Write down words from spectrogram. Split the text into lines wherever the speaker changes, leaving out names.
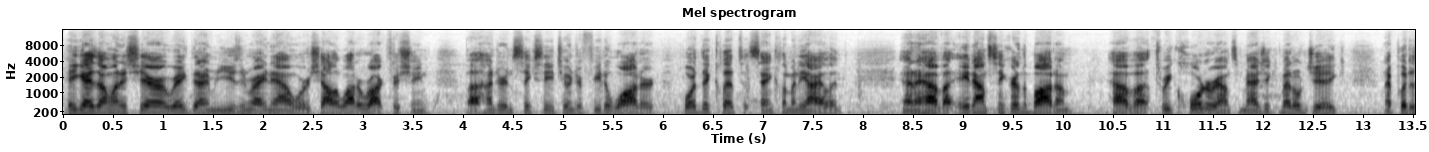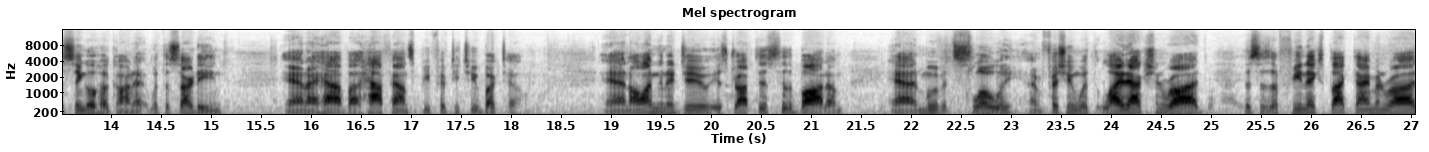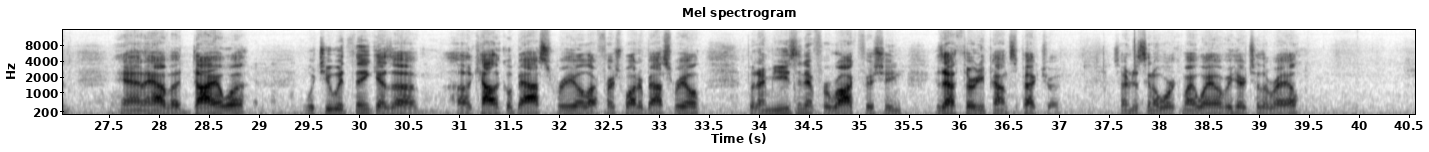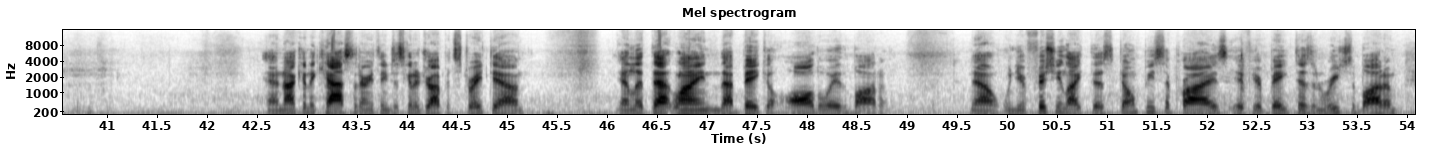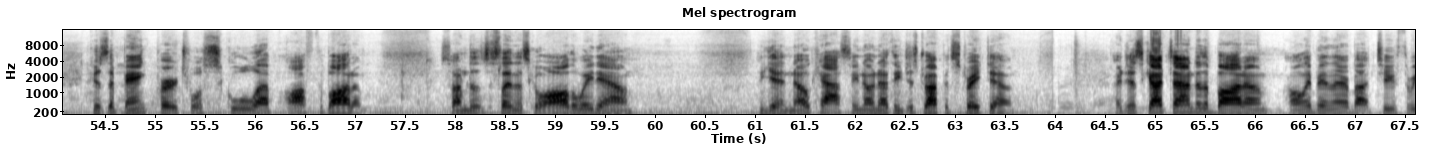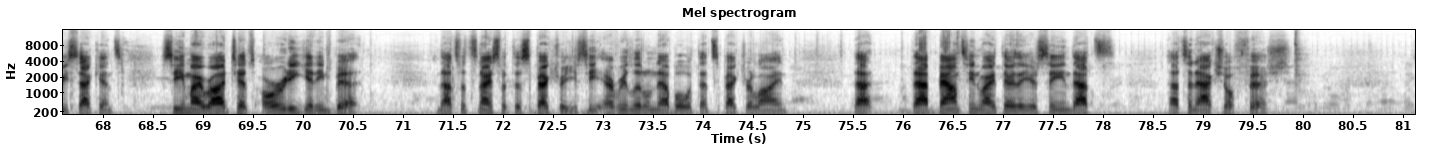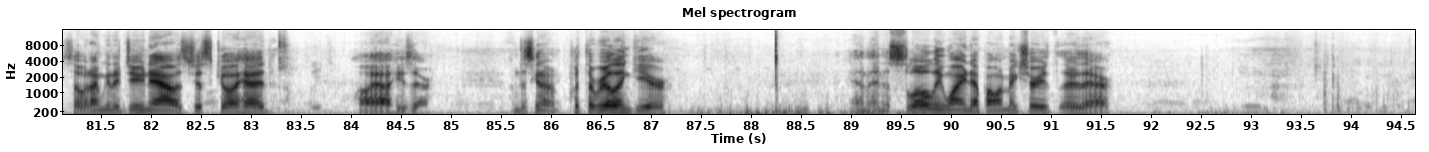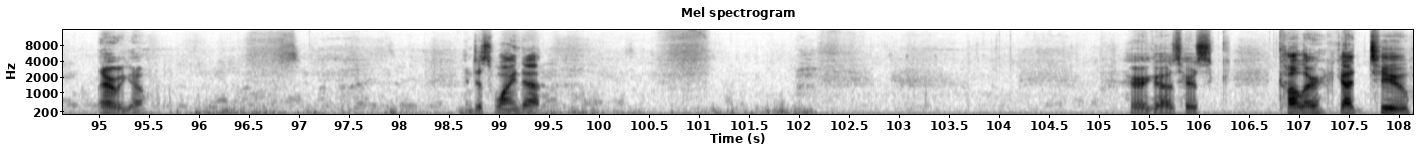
Hey guys, I want to share a rig that I'm using right now. We're shallow water rock fishing, about 160, 200 feet of water, board the Eclipse at San Clemente Island. And I have an eight ounce sinker in the bottom, have a three quarter ounce magic metal jig, and I put a single hook on it with the sardine, and I have a half ounce B52 bucktail. And all I'm gonna do is drop this to the bottom and move it slowly. I'm fishing with light action rod. This is a Phoenix black diamond rod, and I have a Daiwa which you would think as a, a calico bass reel or freshwater bass reel, but I'm using it for rock fishing because I have 30 pound Spectra. So I'm just gonna work my way over here to the rail. And I'm not gonna cast it or anything, just gonna drop it straight down and let that line, that bait go all the way to the bottom. Now, when you're fishing like this, don't be surprised if your bait doesn't reach the bottom because the bank perch will school up off the bottom. So I'm just letting this go all the way down. Again, no casting, no nothing, just drop it straight down. I just got down to the bottom, only been there about two, three seconds. See my rod tips already getting bit. And that's what's nice with the Spectra. You see every little nibble with that Spectra line. That, that bouncing right there that you're seeing, that's, that's an actual fish. So what I'm gonna do now is just go ahead. Oh yeah, he's there. I'm just gonna put the reel in gear, and then slowly wind up. I want to make sure they're there. There we go. And just wind up. Here he goes. Here's color. Got two.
